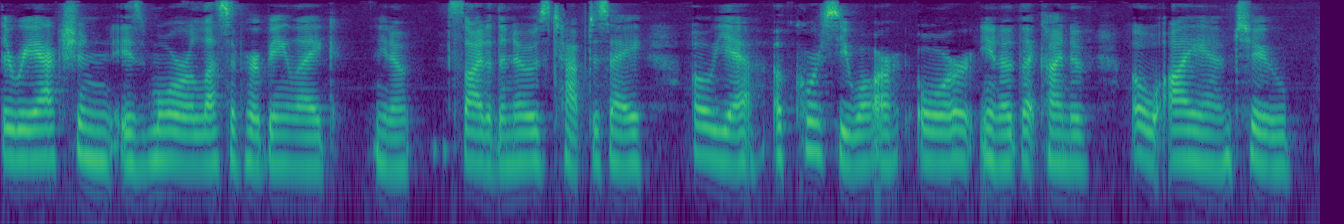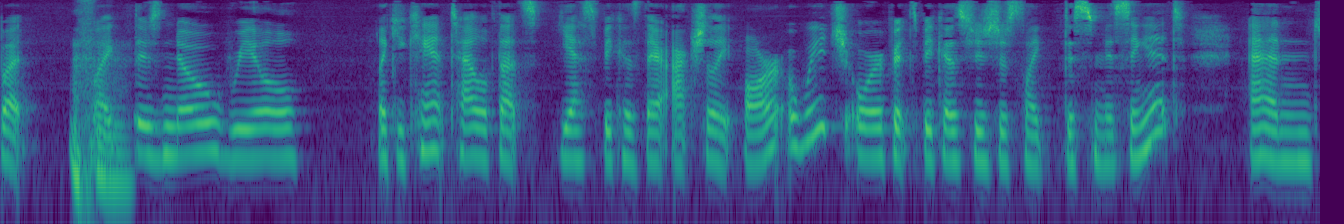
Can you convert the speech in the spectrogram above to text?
The reaction is more or less of her being like, you know, side of the nose tap to say, "Oh yeah, of course you are," or you know that kind of, "Oh, I am too." But like, there's no real like you can't tell if that's yes because they actually are a witch or if it's because she's just like dismissing it and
